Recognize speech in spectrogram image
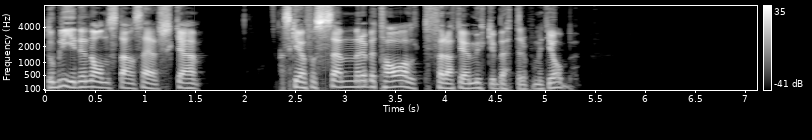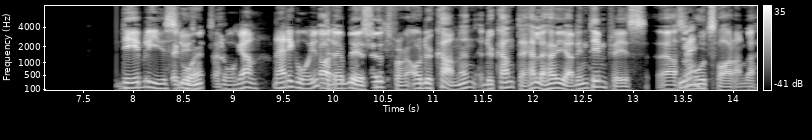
då blir det någonstans här, ska, ska jag få sämre betalt för att jag är mycket bättre på mitt jobb? Det blir ju Det slutfrågan. Nej, det går ju inte. Ja, det blir slutfrågan. Och du kan, du kan inte heller höja din timpris, alltså Nej. motsvarande.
